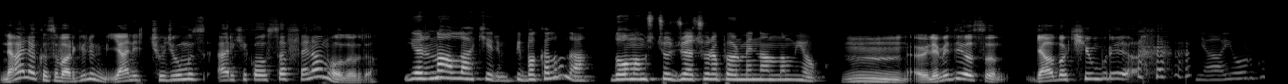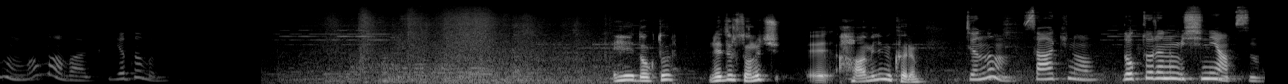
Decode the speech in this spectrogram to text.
Ne alakası var gülüm? Yani çocuğumuz erkek olsa fena mı olurdu? Yarına Allah kerim. Bir bakalım da. Doğmamış çocuğa çorap örmenin anlamı yok. Hmm, öyle mi diyorsun? Gel bakayım buraya. Ya yorgunum vallahi bak. Yatalım. Ee doktor nedir sonuç? Ee, hamile mi karım? Canım sakin ol. Doktor hanım işini yapsın.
